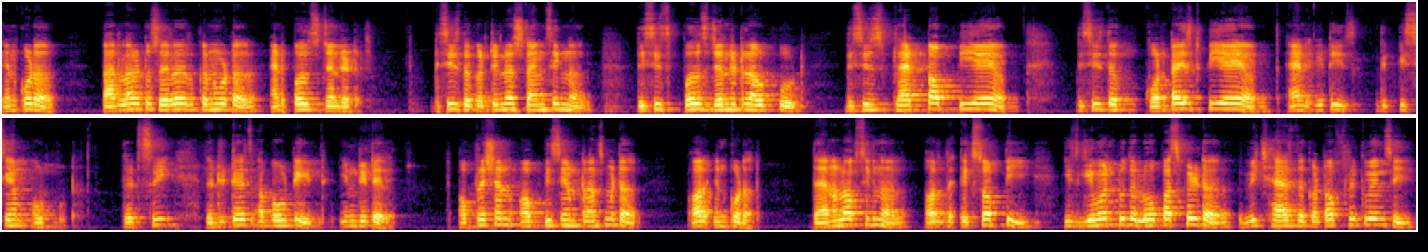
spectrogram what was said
encoder, parallel to serial converter and pulse generator. This is the continuous time signal. This is pulse generator output. This is flat top PAM. This is the quantized PAM and it is the PCM output. Let's see the details about it in detail. Operation of PCM transmitter or encoder. The analog signal or the X of t is given to the low pass filter which has the cutoff frequency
